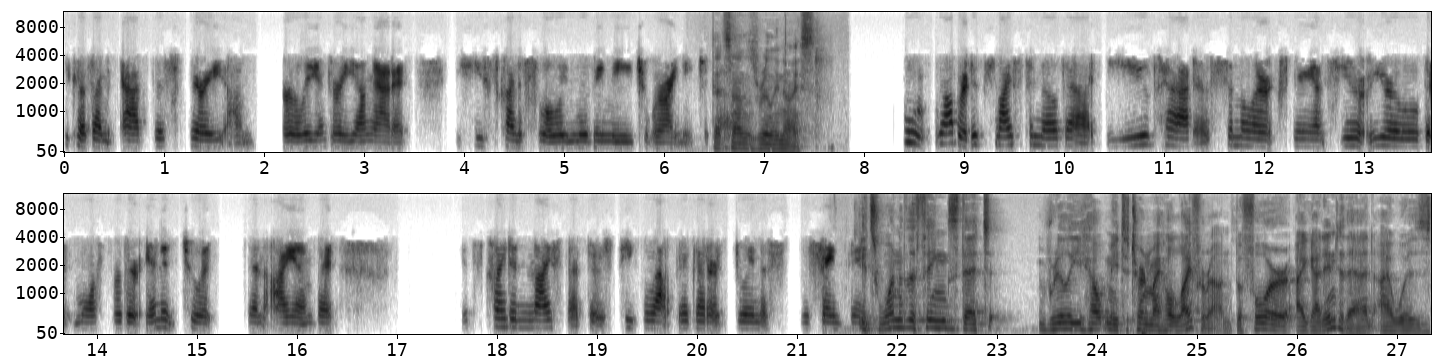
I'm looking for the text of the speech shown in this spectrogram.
because I'm at this very um, early and very young at it he's kind of slowly moving me to where I need to that go. That sounds really nice. Well, Robert, it's nice to know that you've had a similar experience. You're you're a little bit more further into it than I am, but it's kind of nice that there's people out there that are doing this the same thing. It's one of the things that really helped me to turn my whole life around. Before I got into that, I was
